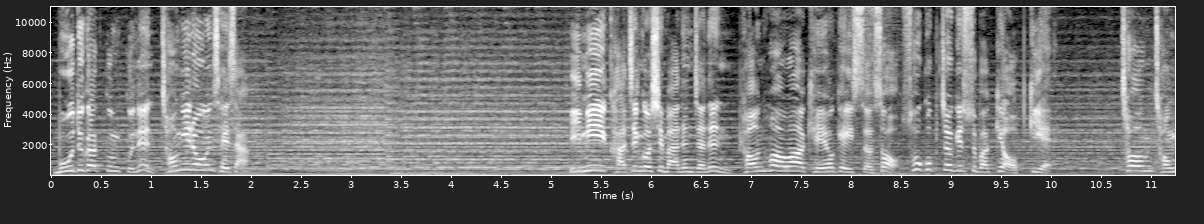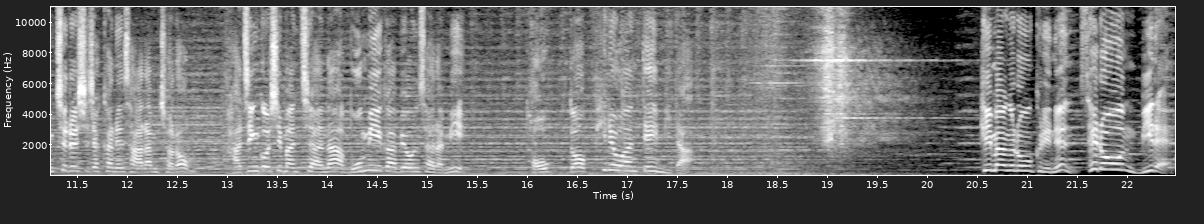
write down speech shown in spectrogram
모두가 꿈꾸는 정의로운 세상. 이미 가진 것이 많은 자는 변화와 개혁에 있어서 소극적일 수밖에 없기에 처음 정치를 시작하는 사람처럼 가진 것이 많지 않아 몸이 가벼운 사람이 더욱더 필요한 때입니다. 희망으로 그리는 새로운 미래.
